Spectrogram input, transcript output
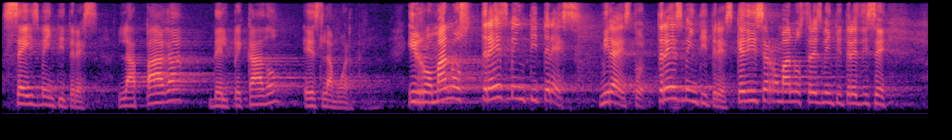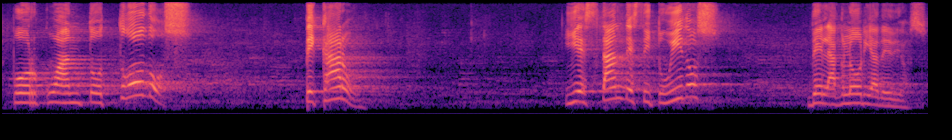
6:23, la paga del pecado es la muerte. Y Romanos 3:23, mira esto, 3:23, ¿qué dice Romanos 3:23? Dice, por cuanto todos pecaron y están destituidos de la gloria de Dios.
